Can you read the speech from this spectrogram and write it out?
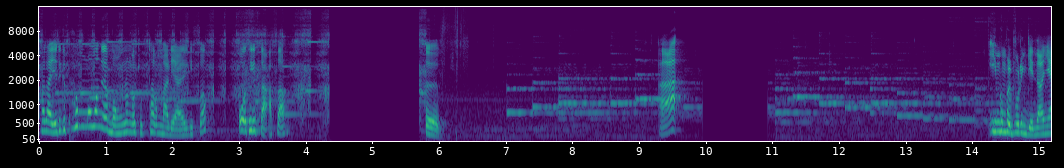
자, 나 이렇게 평범하게 먹는 거 좋다고 말이야, 알겠어? 어, 되겠다, 아싸. 그. 아! 이 몸을 부른 게 너냐?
